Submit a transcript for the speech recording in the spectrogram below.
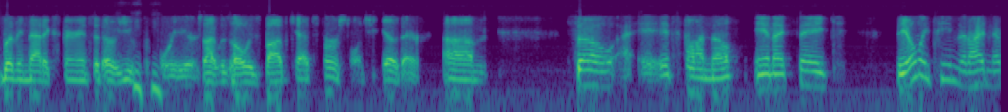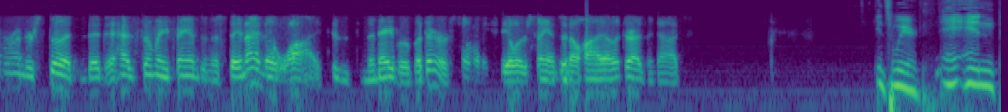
living that experience at OU for four years. I was always Bobcats first once you go there. Um, so it's fun though, and I think the only team that I'd never understood that has so many fans in the state, and I know why because it's in the neighbor, but there are so many Steelers fans in Ohio. It drives me nuts. It's weird, and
